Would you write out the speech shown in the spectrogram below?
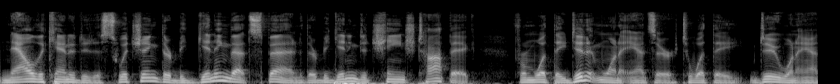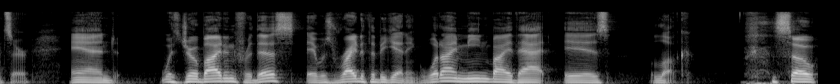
now the candidate is switching. They're beginning that spend. They're beginning to change topic from what they didn't want to answer to what they do want to answer. And with Joe Biden for this, it was right at the beginning. What I mean by that is look. so,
